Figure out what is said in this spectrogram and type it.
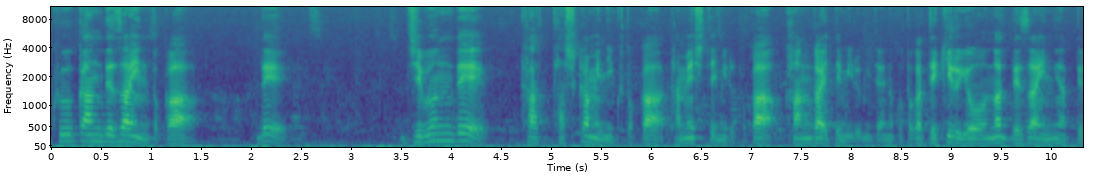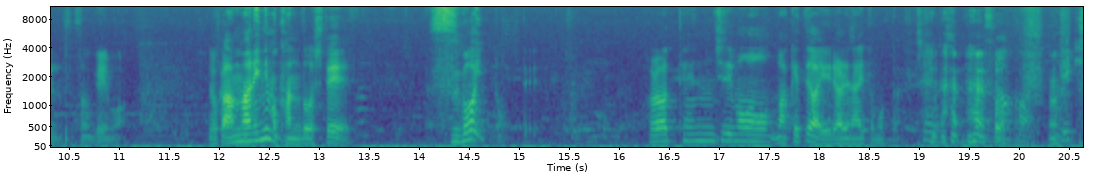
空間デザインとかで自分でた確かめに行くとか試してみるとか考えてみるみたいなことができるようなデザインになってるんですそのゲームは。で僕あんまりにも感動してすごいと思って。これは展示も負けてはいられないと思ったんですそう なんかでき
